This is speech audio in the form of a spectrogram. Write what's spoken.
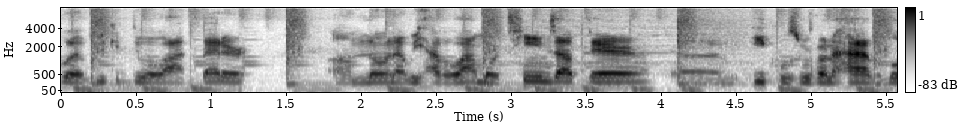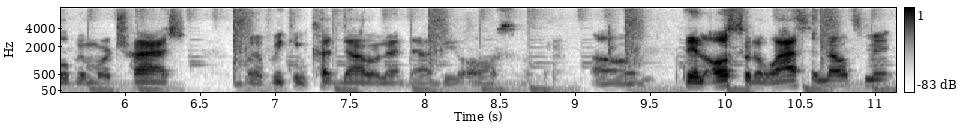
but we could do a lot better. Um, knowing that we have a lot more teams out there, equals we're going to have a little bit more trash. But if we can cut down on that, that'd be awesome. Um, then also the last announcement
